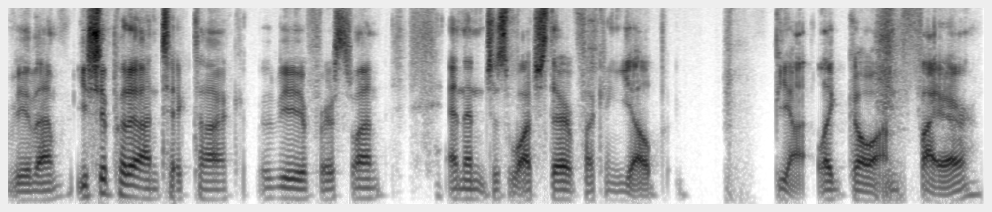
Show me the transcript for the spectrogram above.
review them. You should put it on TikTok. It would be your first one, and then just watch their fucking Yelp beyond like go on fire.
